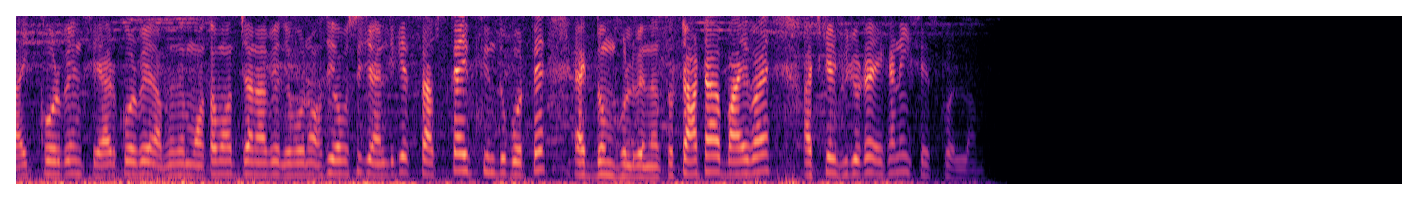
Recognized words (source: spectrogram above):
লাইক করবেন শেয়ার করবেন, আপনাদের মতামত জানাবেন এবং অতি অবশ্যই চ্যানেলটিকে সাবস্ক্রাইব কিন্তু করতে একদম ভুলবেন না। তো টাটা বাই বাই আজকের ভিডিওটা এখানেই শেষ করলাম।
